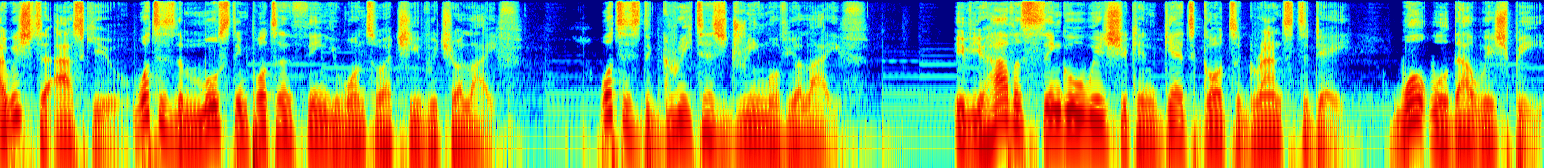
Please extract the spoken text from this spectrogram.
I wish to ask you, what is the most important thing you want to achieve with your life? What is the greatest dream of your life? If you have a single wish you can get God to grant today, what will that wish be?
